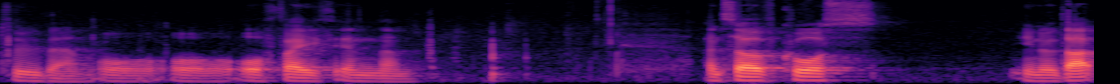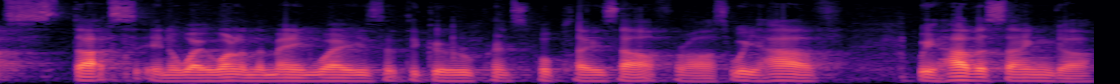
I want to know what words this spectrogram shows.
to them or, or, or, faith in them. And so, of course, you know, that's, that's in a way one of the main ways that the Guru principle plays out for us. We have, we have a Sangha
